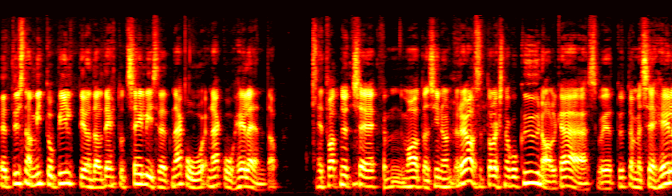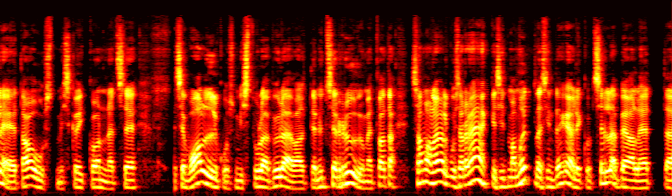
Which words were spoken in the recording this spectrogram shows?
et üsna mitu pilti on tal tehtud sellised, nägu, nägu helendab et vaat nüüd see, ma vaatan, siin on, reaalselt oleks nagu küünal käes või et ütleme, see hele taust, mis kõik on, et see, see valgus, mis tuleb ülevalt ja nüüd see rõõm, et vaata, samal ajal kui sa rääkisid, ma mõtlesin tegelikult selle peale, et,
